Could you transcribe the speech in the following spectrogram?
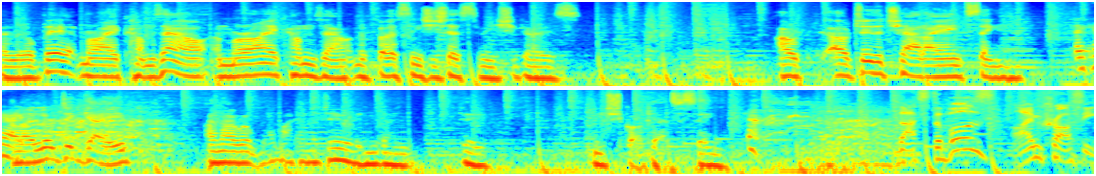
a, a little bit. Mariah comes out, and Mariah comes out, and the first thing she says to me, she goes, I'll, I'll do the chat, I ain't singing. Okay. And I looked at Gabe, and I went, What am I going to do? And he went, Dude, you just got to get to sing. That's the buzz. I'm Crossy.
